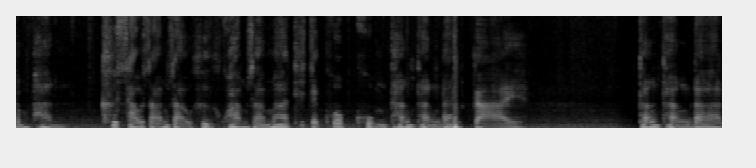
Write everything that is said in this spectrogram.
สัมพันธ์ คือเสาสามเสาคือความสามารถที่จะควบคุมทั้งทางด้านกาย ทั้งทางด้าน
